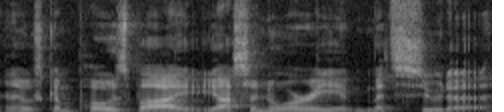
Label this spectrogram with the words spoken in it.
and it was composed by Yasunori Mitsuda.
